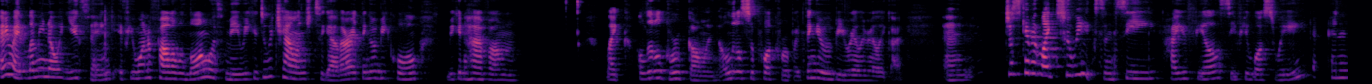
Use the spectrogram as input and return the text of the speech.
anyway, let me know what you think. If you want to follow along with me, we could do a challenge together. I think it would be cool. We can have um like a little group going, a little support group. I think it would be really, really good. And just give it like two weeks and see how you feel, see if you lost weight. And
